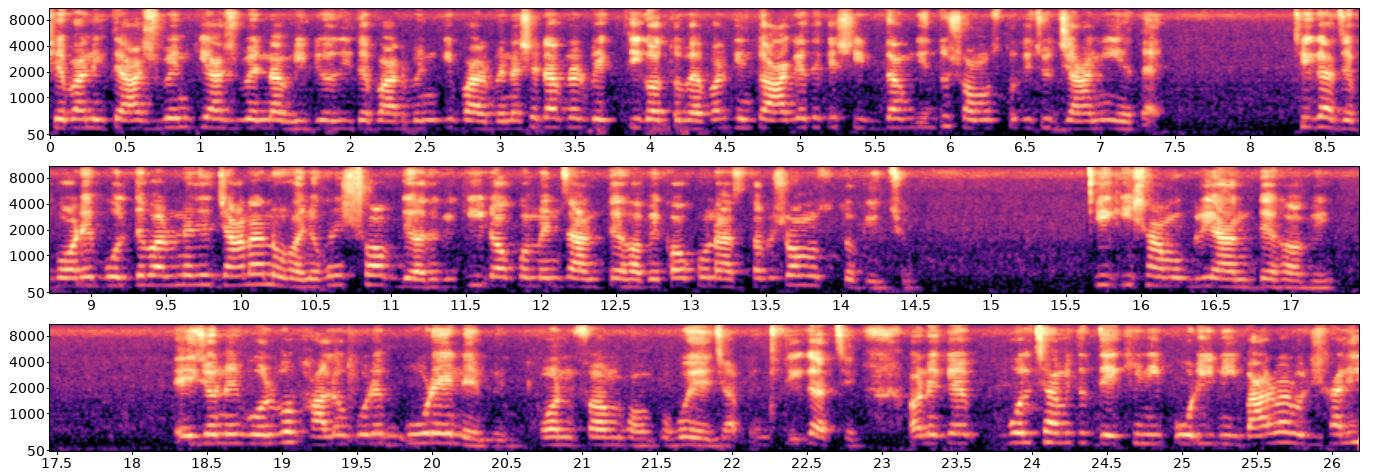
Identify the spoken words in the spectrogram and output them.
সেবা নিতে আসবেন কি, আসবেন না ভিডিও দিতে পারবেন কি, পারবেন না, সেটা আপনার ব্যক্তিগত ব্যাপার। কিন্তু আগে থেকে শিবদাম কিন্তু সমস্ত কিছু জানিয়ে দেয়। ঠিক আছে, পরে বলতে পারবেন না যে জানানো হয়নি, ওখানে সব দেওয়া থাকে, কি ডকুমেন্টস আনতে হবে, কখন আসতে হবে, সমস্ত কিছু। কি কি সামগ্রী আনতে হবে, এই জন্যই বলব ভালো করে পড়ে নেবেন কনফার্ম হয়ে যাবেন, ঠিক আছে। অনেকে বলছে আমি তো দেখিনি, পড়িনি, বারবার বলছি, খালি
